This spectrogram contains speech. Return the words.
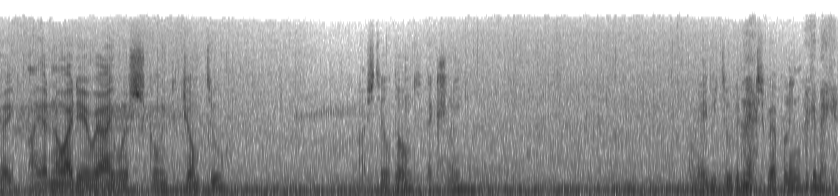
Okay, I had no idea where I was going to jump to. I still don't, actually. Maybe to the next grappling. I can make it.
